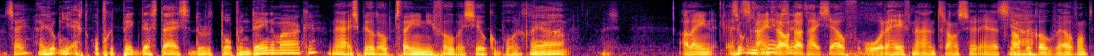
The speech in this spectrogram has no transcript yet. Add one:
wat zei je? Hij is ook niet echt opgepikt destijds door de top in Denemarken. Nou, hij speelde op tweede niveau bij Silkeborg. Nou ja, Alleen het schijnt niks, wel hè? dat hij zelf oren heeft naar een transfer. En dat snap Ja. ik ook wel. Want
